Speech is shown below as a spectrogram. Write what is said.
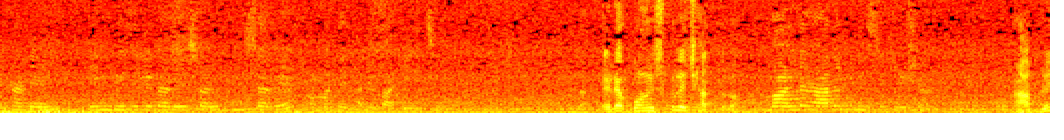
এখানে ইনভিজিলেটর হিসাবে আমাকে এখানে পাঠিয়েছে। এটা কোন স্কুলের ছাত্র? মালদাঙ্গা আরএম ইনস্টিটিউশন আপনি?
